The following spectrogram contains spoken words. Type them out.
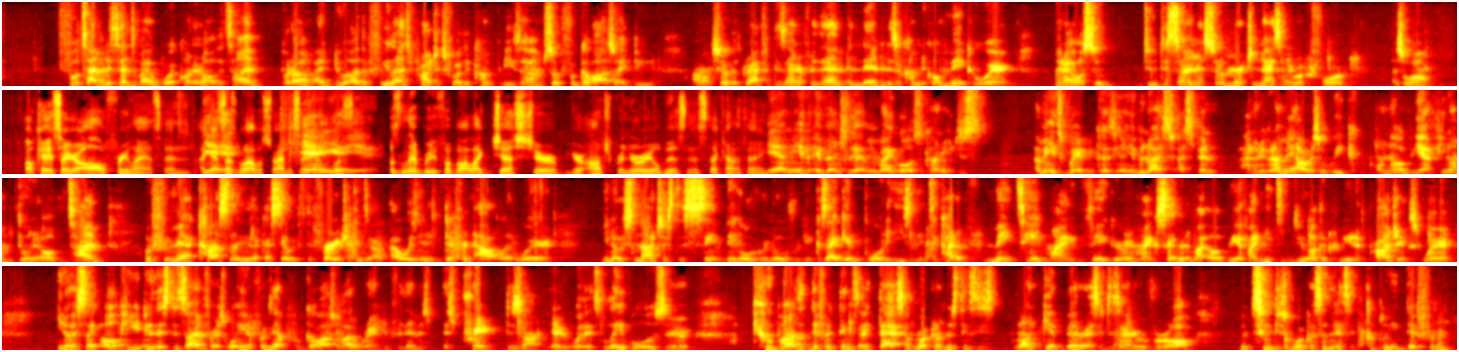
Full time in the sense of I work on it all the time, but um, I do other freelance projects for other companies. Um, so for Golazo, I do um, I'm sort of a graphic designer for them, and then there's a company called Makerware that I also do design and sort of merchandise merchandising work for as well. Okay, so you're all freelance then. I yeah. guess that's what I was trying to say. Yeah, yeah, was, yeah. Was Live Breathe Futbol like just your your entrepreneurial business, that kind of thing? Yeah, I mean, eventually, I mean, my goal is to kind of just. I mean, it's weird because you know, even though I, I spend I don't even know how many hours a week on LBF, you know, I'm doing it all the time. But for me, I constantly, like I said, with the furniture things, I, I always need a different outlet where you know, it's not just the same thing over and over again. Because I get bored easily. To kind of maintain my vigor and my excitement about LBF, I need to do other creative projects where you know, it's like, oh, can you do this design for us? Well, you know, for example, for Golazo, a lot of what I do for them is, is print design, you know, whether it's labels or coupons and different things like that. So I'm working on those things just, one, get better as a designer overall, but two, just work on something that's a completely different,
